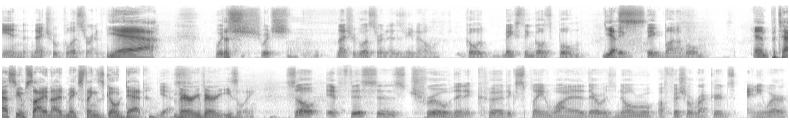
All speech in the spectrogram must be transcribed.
and nitroglycerin, Yeah. which which nitroglycerin is, you know, go makes things goes boom. Yes. Big big bada boom. And potassium cyanide makes things go dead. Yes. Very, very easily. So if this is true, then it could explain why there was no official records anywhere,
